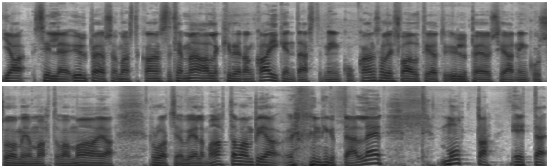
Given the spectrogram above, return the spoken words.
ja sille ylpeys omasta kansasta, ja mä allekirjoitan kaiken tästä, niin kuin kansallisvaltiot, ylpeys ja niin kuin Suomi on mahtava maa ja Ruotsi on vielä mahtavampi ja niin kuin tälleen, mutta että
